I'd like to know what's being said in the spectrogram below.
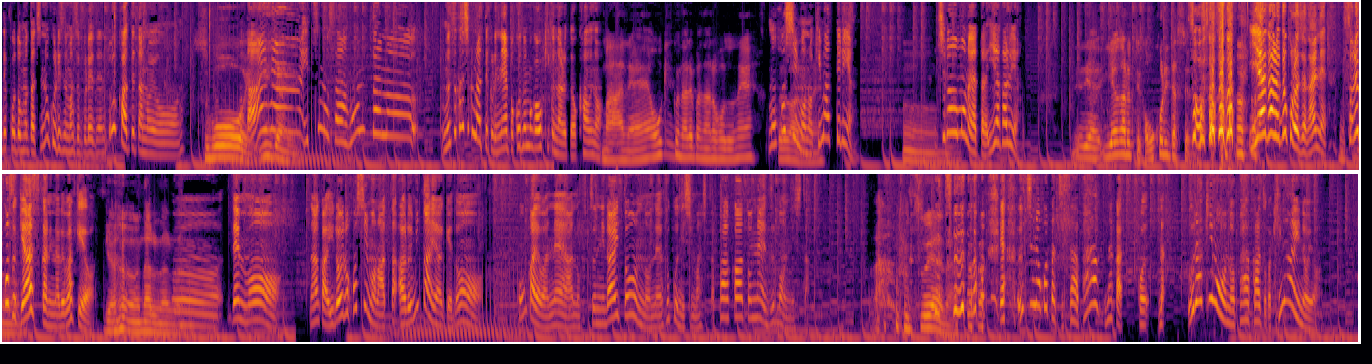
で、子供たちのクリスマスプレゼントを買ってたのよ。すごい。大いいい。いつもさ、ほんとあの、難しくなってくるね。やっぱ子供が大きくなると買うの。まあね、大きくなればなるほどね。もう欲しいもの決まってるやん。うん。違うものやったら嫌がるやん。いや、嫌がるっていうか怒り出すよ。そうそうそうそう。嫌がるどころじゃないね。それこそギャースカになるわけよ。うんなるなるうなる。ん。でも、なんかいろいろ欲しいものあった、あるみたいやけど、今回はね、あの、普通にライトオンのね、服にしました。パーカーとね、ズボンにした。い 普通やな。や、うちの子たちさ、パー、なんか、こう、な、裏起毛のパーカーとか着ないのよ。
